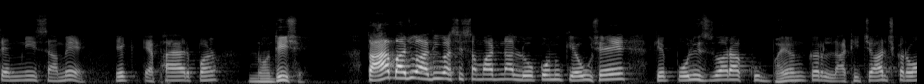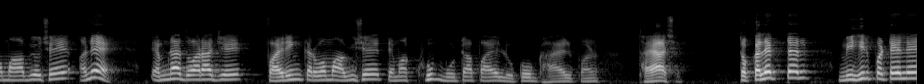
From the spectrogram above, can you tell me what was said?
તેમની સામે એક એફઆઈઆર પણ નોંધી છે. તો આ બાજુ આદિવાસી સમાજના લોકોનું કહેવું છે કે પોલીસ દ્વારા ખૂબ ભયંકર લાઠીચાર્જ કરવામાં આવ્યો છે અને એમના દ્વારા જે ફાયરિંગ કરવામાં આવ્યું છે તેમાં ખૂબ મોટા પાયે લોકો ઘાયલ પણ થયા છે. તો કલેક્ટર મિહિર પટેલે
